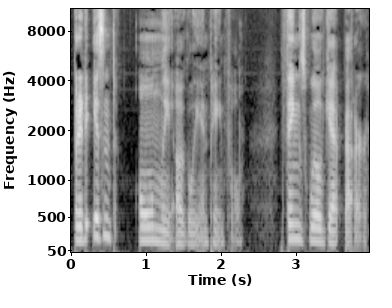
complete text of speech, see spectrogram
but it isn't only ugly and painful. Things will get better.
